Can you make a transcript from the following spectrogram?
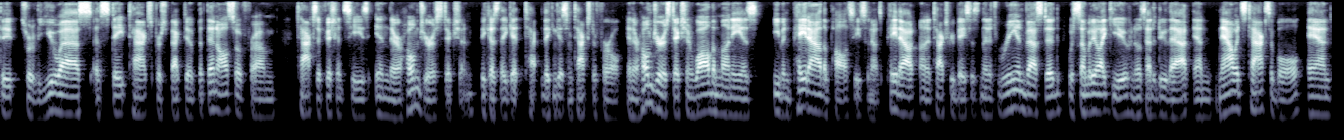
the sort of US estate tax perspective, but then also from tax efficiencies in their home jurisdiction because they get ta- they can get some tax deferral in their home jurisdiction while the money is even paid out of the policy. So now it's paid out on a tax free basis and then it's reinvested with somebody like you who knows how to do that. And now it's taxable and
